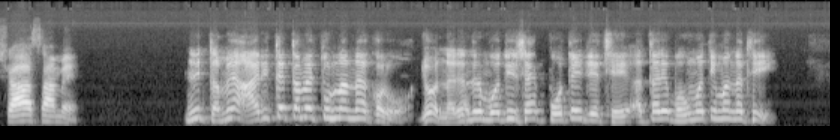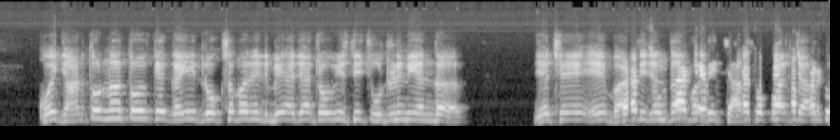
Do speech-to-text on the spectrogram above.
શાહ સામે? નહીં તમે આ રીતે તમે તુલના ન કરો. જો નરેન્દ્ર મોદી સાહેબ પોતે જે છે અત્યારે બહુમતીમાં નથી. કોઈ જાણતો ન તો કે ગઈ લોકસભાની બે હજાર ચોવીસની ચૂંટણીની અંદર જે છે એ ભારતીય જનતા પાર્ટી ચારસો પાર ચારસો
